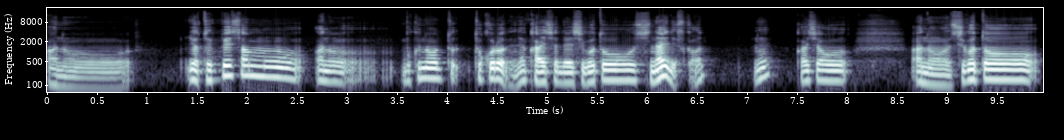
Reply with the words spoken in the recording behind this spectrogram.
あのいや哲平さんもあの僕のとところでね会社で仕事をしないですか？ね？会社をあの仕事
